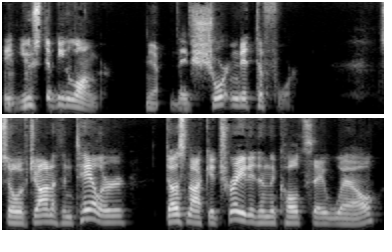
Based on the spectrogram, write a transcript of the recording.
It Mhm. used to be longer. Yep. They've shortened it to four. So if Jonathan Taylor does not get traded and the Colts say, well,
